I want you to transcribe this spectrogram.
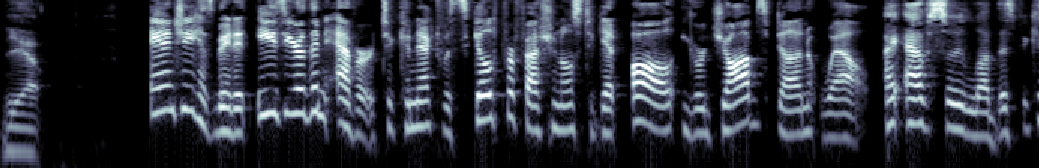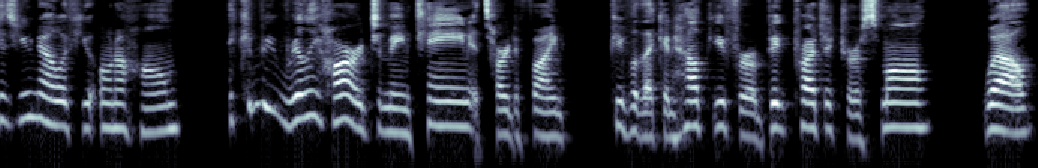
yeah. Angie has made it easier than ever to connect with skilled professionals to get all your jobs done well. I absolutely love this because, you know, if you own a home, it can be really hard to maintain. It's hard to find people that can help you for a big project or a small. Well,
